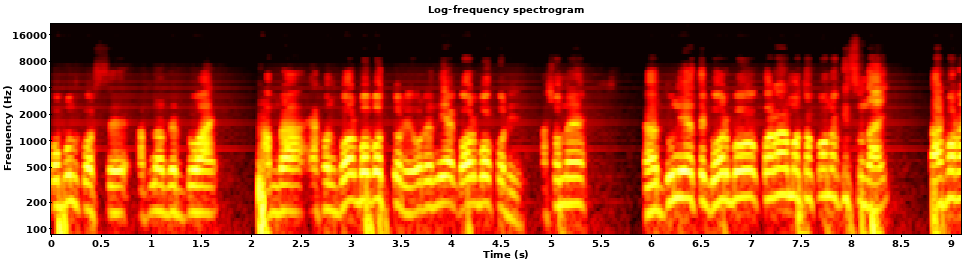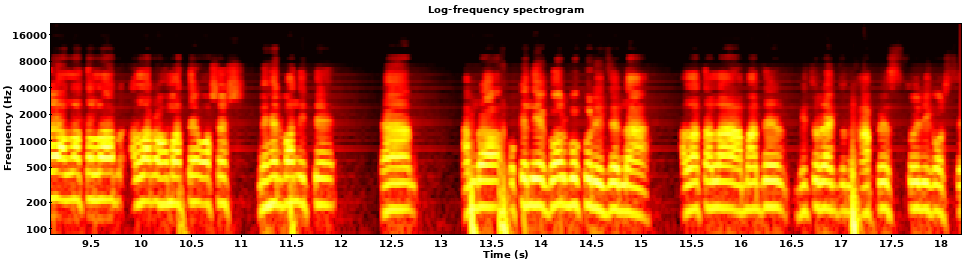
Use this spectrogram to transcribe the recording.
কবুল করছে আপনাদের দোয়ায়, আমরা এখন গর্ববোধ করি, ওরে নিয়ে গর্ব করি। আসলে দুনিয়াতে গর্ব করার মতো কোনো কিছু নাই। তারপরে আল্লাহ তালার, আল্লাহ রহমাতে অশেষ মেহরবানিতে আমরা ওকে নিয়ে গর্ব করি যে না আল্লাহ তালা আমাদের ভিতরে একজন হাফেজ তৈরি করছে,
